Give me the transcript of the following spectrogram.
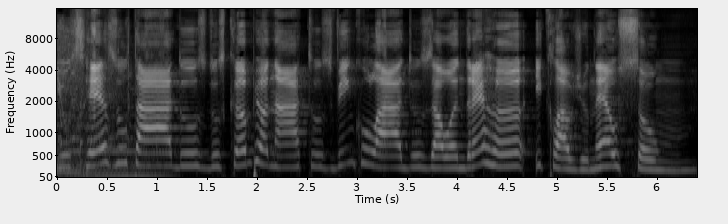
E os resultados dos campeonatos vinculados ao André Han e Cláudio Nelson.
